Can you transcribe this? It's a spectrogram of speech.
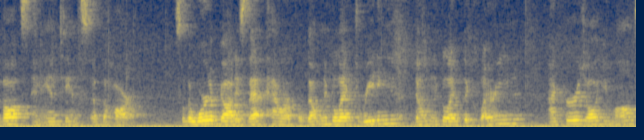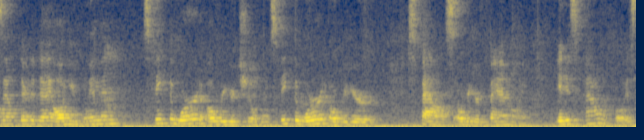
thoughts and intents of the heart." So the Word of God is that powerful. Don't neglect reading it. Don't neglect declaring it. I encourage all you moms out there today, all you women, speak the Word over your children. Speak the Word over your spouse, over your family. It is powerful. It's,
